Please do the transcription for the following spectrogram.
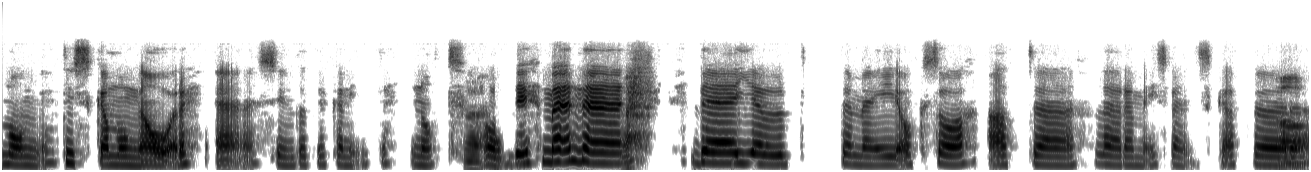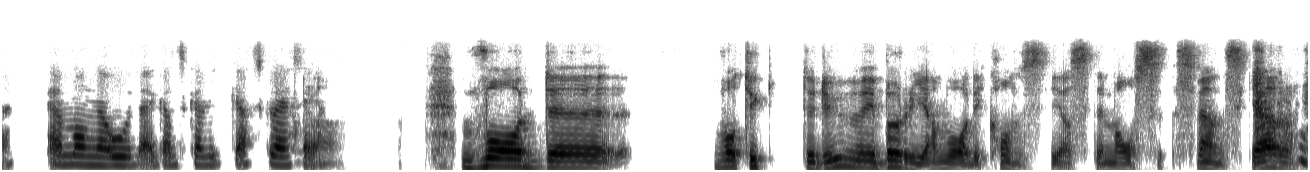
många, tyska många år. Eh, synd att jag kan inte något Nej. av det. Men eh, det hjälpte mig också att eh, lära mig svenska för ja. Eh, många ord är ganska lika skulle jag säga. Ja. Vad, eh, vad tyckte du i början var det konstigaste med oss svenskar?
